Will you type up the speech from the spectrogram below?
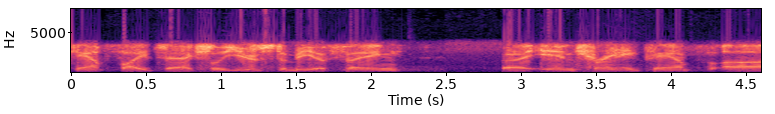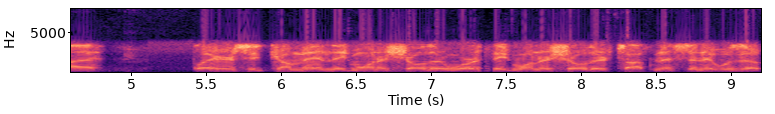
Camp fights actually used to be a thing uh, in training camp. Uh, players would come in, they'd want to show their worth, they'd want to show their toughness, and it was a,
